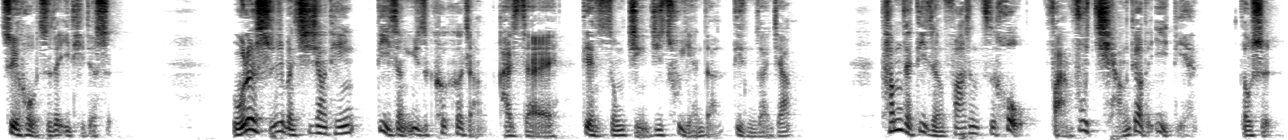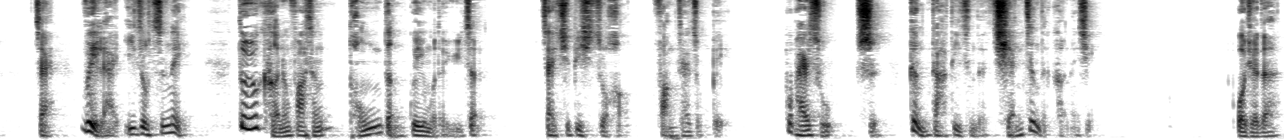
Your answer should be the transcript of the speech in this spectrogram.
最后值得一提的是，无论是日本气象厅地震预知科科长，还是在电视中紧急出言的地震专家，他们在地震发生之后反复强调的一点，都是在。未来一周之内都有可能发生同等规模的余震，灾区必须做好防灾准备，不排除是更大地震的前震的可能性。我觉得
